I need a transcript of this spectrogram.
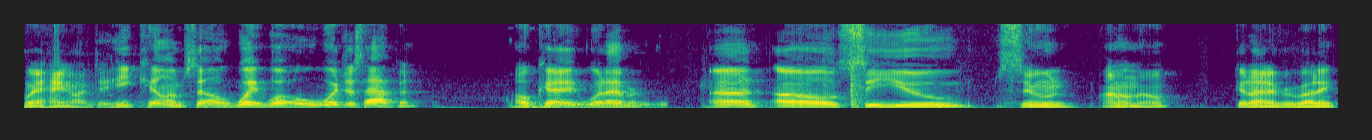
Wait, hang on. Did he kill himself? Wait, what? What just happened? Okay, whatever. Uh, I'll see you soon. I don't know. Good night, everybody.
